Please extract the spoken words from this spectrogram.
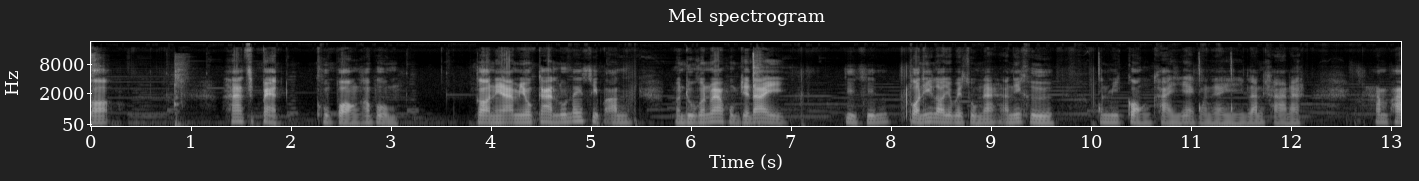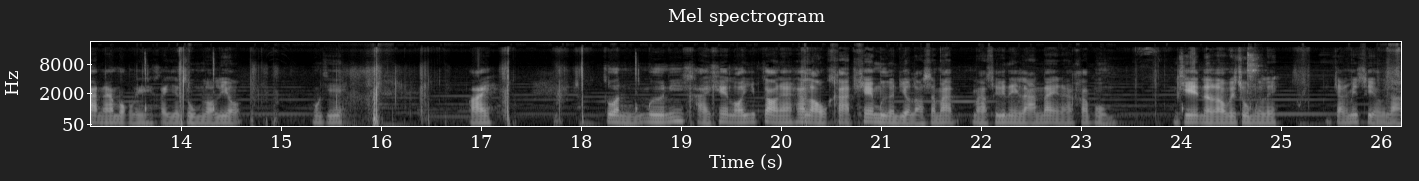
ก็ 58 คูปองครับผมก่อนเนี้ยมีโอกาสลุ้นได้ 10 อัน มาดูกันว่าผมจะได้กี่ชิ้น ก่อนที่เราจะไปซูมนะ อันนี้คือมันมีกล่องไข่แยกมาในร้านค้านะ ห้ามพลาดนะบอกเลย ใครจะซูมรอเลี้ยว โอเค ไป ส่วนมือนี่ขายแค่ร้อยยิบเก้านะ ถ้าเราขาดแค่มืออันเดียวเราสามารถมาซื้อในร้านได้นะครับผม โอเคเดี๋ยวเราไปซูมกันเลยจะไม่เสียเวลา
